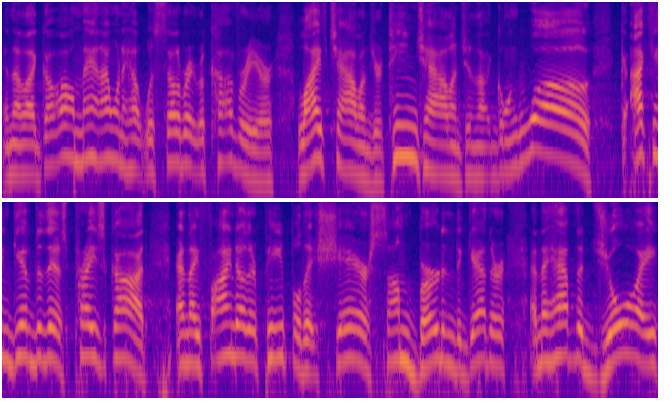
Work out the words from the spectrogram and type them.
and they're like, oh man, I want to help with Celebrate Recovery or Life Challenge or Teen Challenge. And they're going, whoa, I can give to this, praise God. And they find other people that share some burden together and they have the joy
